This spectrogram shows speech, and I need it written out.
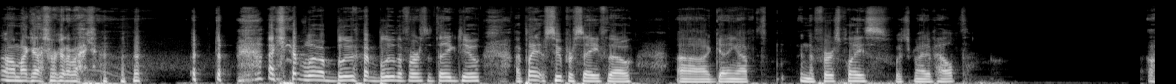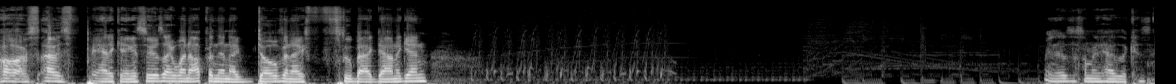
Oh my gosh, we're gonna make it. I can't believe I blew, I blew the first thing too. I played it super safe though, uh, getting up in the first place, which might have helped. Oh, I was, I was panicking as soon as I went up and then I dove and I flew back down again. I mean, there's somebody has a kaz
